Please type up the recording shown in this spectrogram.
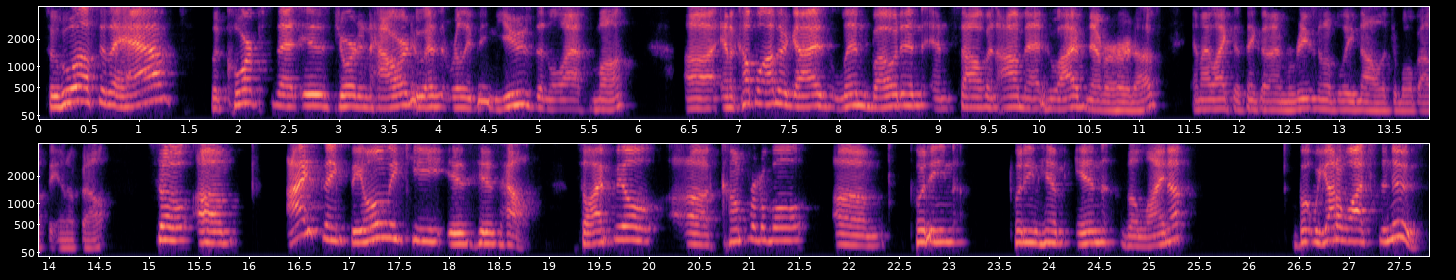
So who else do they have? The corpse that is Jordan Howard, who hasn't really been used in the last month, uh, and a couple other guys, Lynn Bowden and Salvon Ahmed, who I've never heard of. And I like to think that I'm reasonably knowledgeable about the NFL. So um, I think the only key is his health. So I feel uh, comfortable um, putting putting him in the lineup. But we got to watch the news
